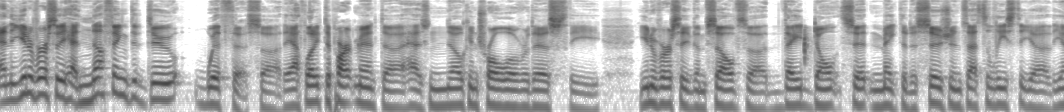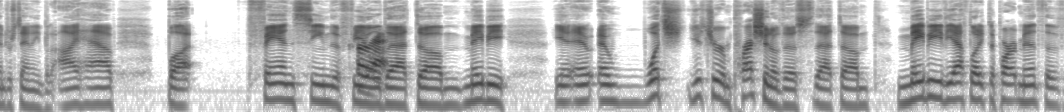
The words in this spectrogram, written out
And the university had nothing to do with this. Uh, the athletic department uh, has no control over this. The university themselves, uh, they don't sit and make the decisions. That's at least the uh, the understanding that I have. But fans seem to feel Correct. that um, maybe. and, and, what's, what's your impression of this? That um, maybe the athletic department, the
